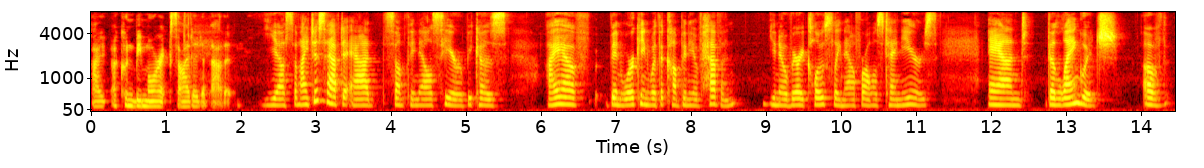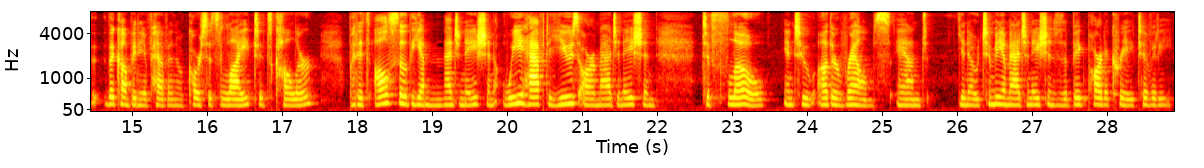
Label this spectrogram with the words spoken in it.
I, I couldn't be more excited about it. Yes, and I just have to add something else here because I have been working with the Company of Heaven, you know, very closely now for almost 10 years. And the language of the Company of Heaven, of course, it's light, it's color, but it's also the imagination. We have to use our imagination to flow into other realms. And, you know, to me, imagination is a big part of creativity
